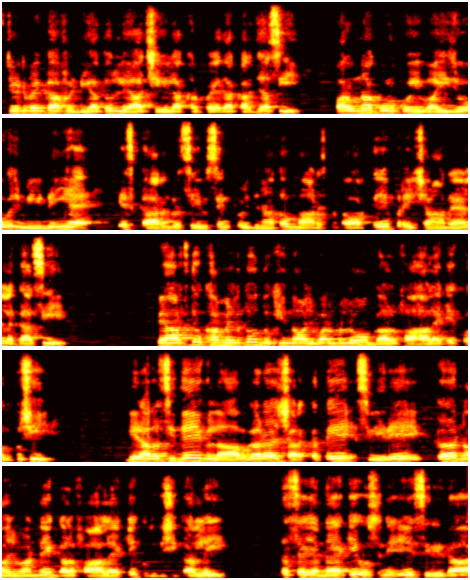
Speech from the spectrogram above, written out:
state bank of India ਤੋਂ ਲਿਆ 6 ਲੱਖ ਰੁਪਏ ਦਾ ਕਰਜ਼ਾ ਸੀ, ਪਰ ਉਹਨਾਂ ਕੋਲ ਕੋਈ ਵਾਈਯੋਗ ਜ਼ਮੀਨ ਨਹੀਂ ਹੈ। ਇਸ ਕਾਰਨ ਗੁਰਸੇਵ ਸਿੰਘ ਕੁਝ ਦਿਨਾਂ ਤੋਂ ਮਾਨਸਿਕ ਤੌਰ ਤੇ ਪਰੇਸ਼ਾਨ ਰਹਿਣ ਲੱਗਾ ਸੀ। ਪਿਆਰ 'ਚ ਧੋਖਾ ਮਿਲਣ ਤੋਂ ਦੁਖੀ ਨੌਜਵਾਨ ਵੱਲੋਂ ਗਲ ਫਾਹਾ ਲੈ ਕੇ ਖੁਦਕੁਸ਼ੀ। ਡੇਰਾਬੱਸੀ ਦੇ ਗੁਲਾਬਗੜ੍ਹ ਸੜਕ ਤੇ ਸਵੇਰੇ ਇੱਕ ਨੌਜਵਾਨ ਨੇ ਗਲ ਫਾਹਾ ਲੈ ਕੇ ਖੁਦਕੁਸ਼ੀ ਕਰ ਲਈ। ਦੱਸਿਆ ਜਾਂਦਾ ਹੈ ਕਿ ਉਸਨੇ ਇਹ ਸਿਰੇ ਦਾ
